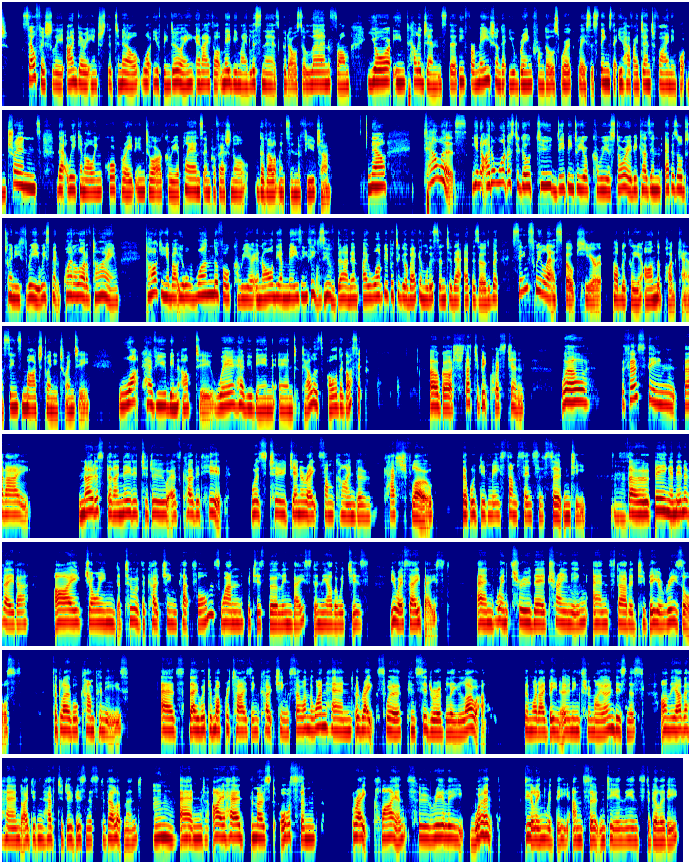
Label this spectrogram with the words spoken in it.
selfishly, I'm very interested to know what you've been doing. And I thought maybe my listeners could also learn from your intelligence, the information that you bring from those workplaces, things that you have identified, important trends that we can all incorporate into our career plans and professional developments in the future. Now, tell us you know i don't want us to go too deep into your career story because in episode 23 we spent quite a lot of time talking about your wonderful career and all the amazing things you've done. And I want people to go back and listen to that episode. But since we last spoke here publicly on the podcast, since March 2020, what have you been up to? Where have you been? And tell us all the gossip. Oh, gosh, such a big question. Well, the first thing that I noticed that I needed to do as COVID hit was to generate some kind of cash flow that would give me some sense of certainty. Mm. So, being an innovator, I joined two of the coaching platforms, one which is Berlin based and the other which is USA based, and went through their training and started to be a resource for global companies as they were democratizing coaching. So, on the one hand, the rates were considerably lower than what I'd been earning through my own business. On the other hand, I didn't have to do business development. Mm. And I had the most awesome, great clients who really weren't dealing with the uncertainty and the instability.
